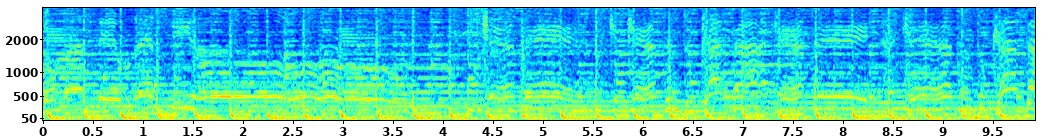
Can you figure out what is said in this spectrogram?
Tómate un respiro. Quédate, quédate en tu casa, quédate, quédate en tu casa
